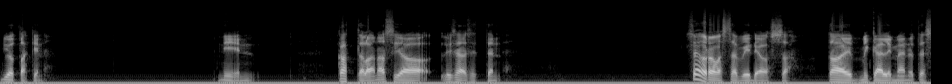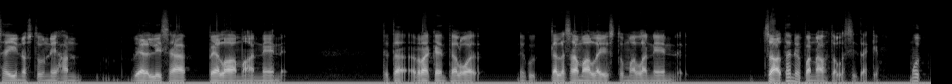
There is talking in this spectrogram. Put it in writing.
jotakin. Niin katsellaan asiaa lisää sitten seuraavassa videossa. Tai mikäli mä nyt tässä innostun ihan vielä lisää pelaamaan, niin tätä rakentelua niin kuin tällä samalla istumalla, niin saatan jopa nautella sitäkin. Mutta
